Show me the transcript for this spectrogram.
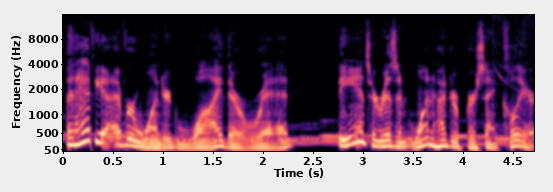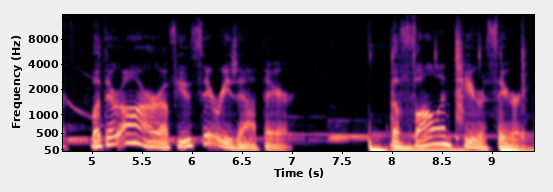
But have you ever wondered why they're red? The answer isn't 100% clear, but there are a few theories out there. The volunteer theory.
